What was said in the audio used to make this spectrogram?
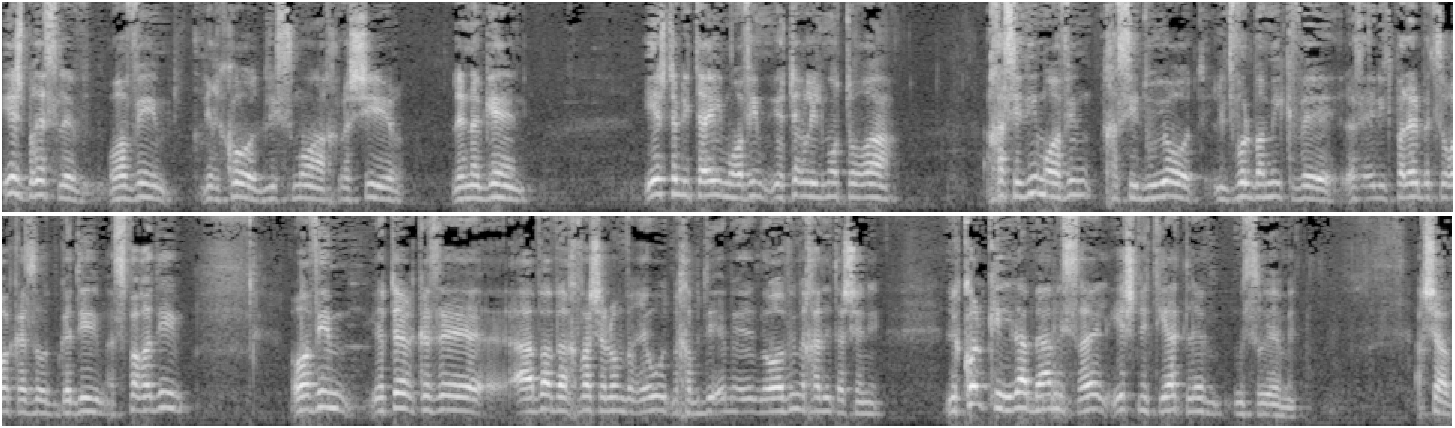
יש ברסלב, אוהבים לרקוד, לשמוח, לשיר, לנגן. יש את הליטאים, אוהבים יותר ללמוד תורה. החסידים אוהבים חסידויות, לטבול במקווה, להתפלל בצורה כזאת, בגדים. הספרדים אוהבים יותר כזה אהבה ואחווה, שלום ורעות, מכבדים, אוהבים אחד את השני. לכל קהילה בעם ישראל יש נטיית לב מסוימת. עכשיו,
